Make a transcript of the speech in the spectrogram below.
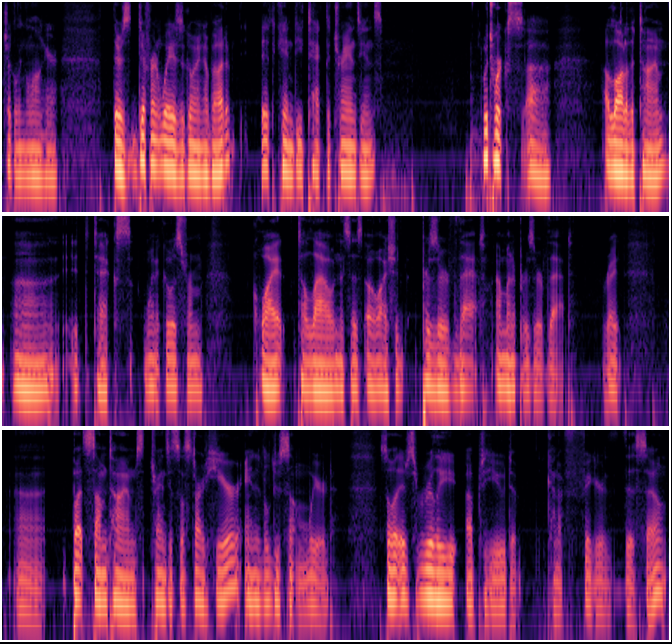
chugging along here. There's different ways of going about it. It can detect the transients, which works uh, a lot of the time. Uh, it detects when it goes from quiet to loud, and it says, oh, I should preserve that. I'm going to preserve that, right? Uh, but sometimes transients will start here and it'll do something weird. So it's really up to you to kind of figure this out,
